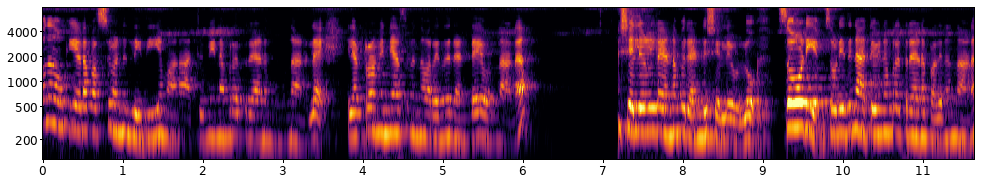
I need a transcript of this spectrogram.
ഒന്ന് നോക്കിയേടാ ഫസ്റ്റ് വണ് ലിതീയമാണ് ആറ്റോമിക് നമ്പർ എത്രയാണ്? മൂന്നാണ് അല്ലേ? ഇലക്ട്രോൺ വിന്യാസം എന്ന് പറയുന്നത് രണ്ടേ ഒന്നാണ്. ഷെല്ലുകളുടെ എണ്ണം രണ്ട് ഷെല്ലേ ഉള്ളൂ. സോഡിയം സോഡിയത്തിന്റെ ആറ്റോമിക് നമ്പർ എത്രയാണ്? പതിനൊന്നാണ്.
